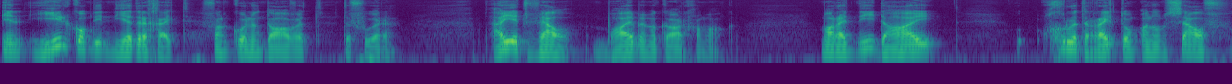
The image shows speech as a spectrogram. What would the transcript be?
en hier kom die nederigheid van koning Dawid tevore hy het wel baie bymekaar gemaak maar hy het nie daai groot rykdom aan homself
